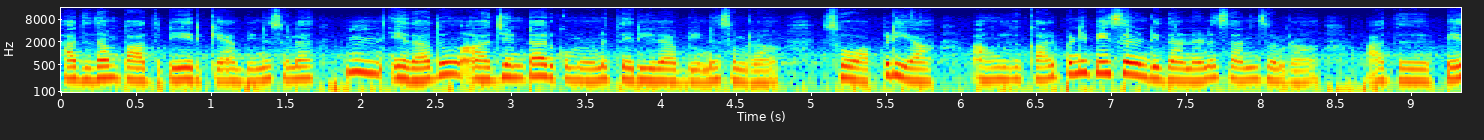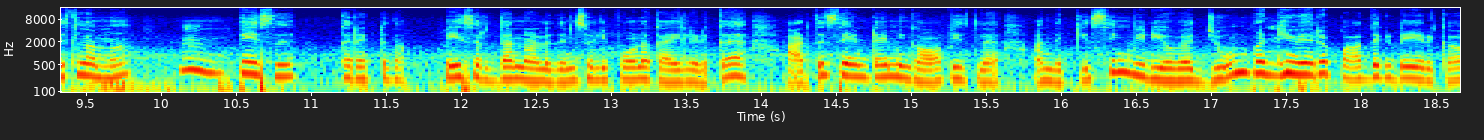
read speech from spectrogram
அதுதான் பார்த்துட்டே இருக்கேன். அப்படின்னு சொல்ல ம் ஏதாவது அர்ஜென்ட்டாக இருக்குமோன்னு தெரியல. அப்படின்னு சொல்கிறான் ஸோ அப்படியா? அவங்களுக்கு கால் பண்ணி பேச வேண்டியதானேன்னு சன் சொல்கிறான் அது பேசலாமா? ம் பேசு. கரெக்டு தான். பேசுகிறது தான் நல்லதுன்னு சொல்லி ஃபோனை கையில் எடுக்க அட் த சேம் டைம் இங்கே ஆஃபீஸில் அந்த கிஸ்ஸிங் வீடியோவை ஜூம் பண்ணி வேற பார்த்துக்கிட்டே இருக்கா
